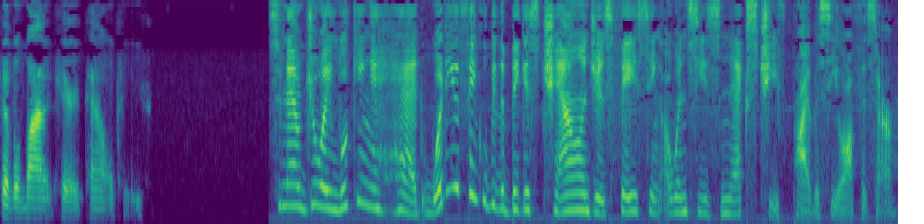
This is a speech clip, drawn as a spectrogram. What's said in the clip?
civil monetary penalties. So now, Joy, looking ahead, what do you think will be the biggest challenges facing ONC's next Chief Privacy Officer?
